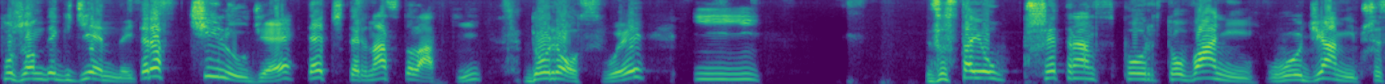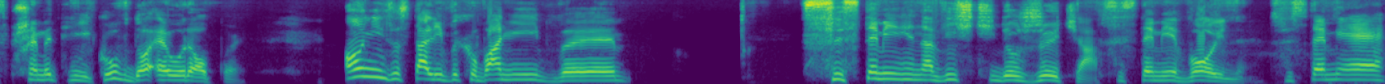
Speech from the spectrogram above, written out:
porządek dzienny. I teraz ci ludzie, te czternastolatki, dorosły i zostają przetransportowani łodziami przez przemytników do Europy. Oni zostali wychowani w systemie nienawiści do życia, w systemie wojny, w systemie,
